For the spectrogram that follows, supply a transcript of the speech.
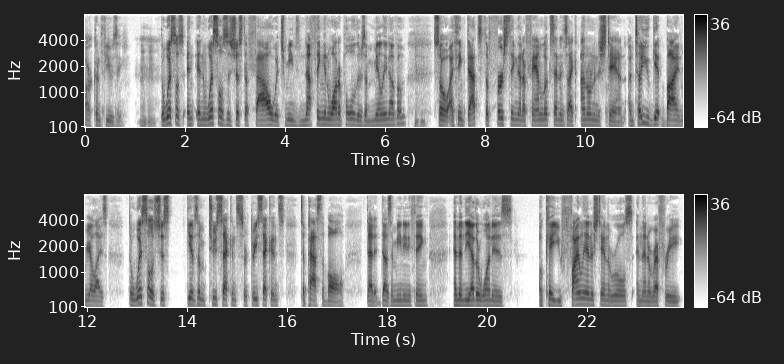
are confusing. hmm The whistles and, and whistles is just a foul, which means nothing in water polo. There's a million of them. So I think that's the first thing that a fan looks at and is like, I don't understand until you get by and realize the whistle is just gives them two seconds or three seconds to pass the ball, that it doesn't mean anything. And then the other one is, okay, you finally understand the rules, and then a referee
